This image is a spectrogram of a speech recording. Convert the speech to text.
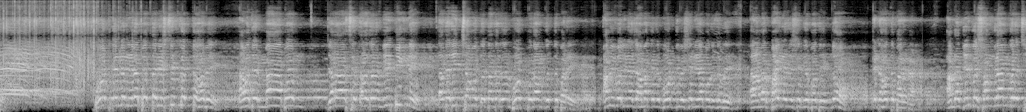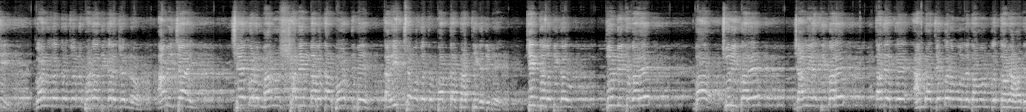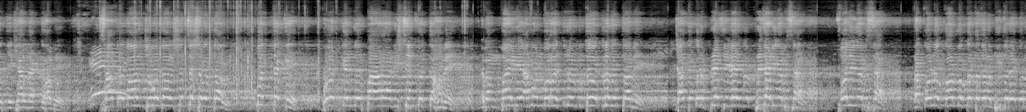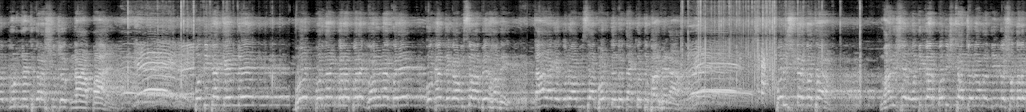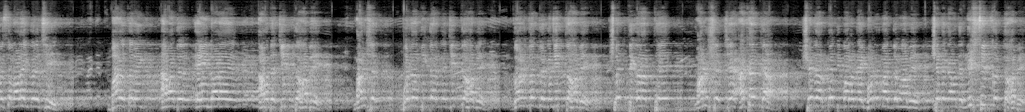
ভোট কেন্দ্রের নিরাপত্তা নিশ্চিত করতে হবে। আমাদের মা, বোন যারা আছে, তারা যেন নির্বিঘ্নে তাদের ইচ্ছা মতো তাদের যেন ভোট প্রদান করতে পারে। আমি বলি না যে আমাকে যে ভোট দিবে সে নিরাপদে যাবে, আর আমার বাইরে দেশে নিরাপদে, ন, এটা হতে পারে না। আমরা দীর্ঘ সংগ্রাম করেছি গণতন্ত্রের জন্য ভোটাধিকারের জন্য। আমি চাই যে কোনো মানুষ স্বাধীনভাবে তার ভোট দিবে, তার ইচ্ছা মতো তার প্রার্থীকে দিবে। কিন্তু যদি কেউ দুর্নীতি করে বা চুরি করে, জালিয়াতি করে, তাদেরকে আমরা যে কোনো মূল্যে দমন করতে হবে, আমাদেরকে খেয়াল রাখতে হবে। ছাত্র দল যুব দল স্বেচ্ছাসেবক দল, প্রত্যেককে ভোট কেন্দ্রের পাহারা নিশ্চিত করতে হবে এবং বাইরে এমন বলয় তুলে তুলে ধরতে হবে যাতে কোনো প্রিজাইডিং অফিসার পোলিং অফিসার বা কোনো কর্মকর্তা যেন ভিতরে কোনো দুর্নীতি করার সুযোগ না পায়। প্রতিটা কেন্দ্রে ভোট প্রদান করার পরে গণনা করে ওখান থেকে অফিসাররা বের হবে। তার আগে কোনো অফিসার ভোট কেন্দ্র ত্যাগ করতে পারবে না। পরিষ্কার কথা, মানুষের অধিকার প্রতিষ্ঠার জন্য আমরা দীর্ঘ সতেরো বছর লড়াই করেছি। বারো তারিখ আমাদের এই লড়াই আমাদের জিততে হবে। মানুষের ভোটাধিকারকে জিততে হবে, গণতন্ত্রকে জিততে হবে। সত্যিকার অর্থে মানুষের যে আকাঙ্ক্ষা, সেটার প্রতিফলন এই ভোটের মাধ্যমে হবে, সেটাকে আমাদের নিশ্চিত করতে হবে।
